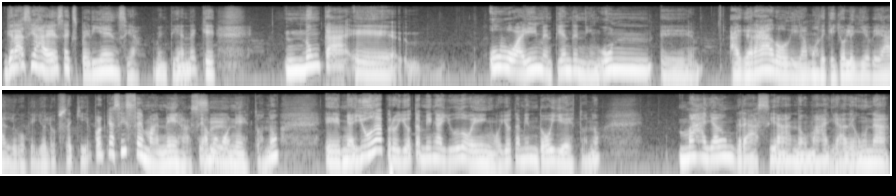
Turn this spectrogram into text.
Gracias a esa experiencia, ¿me entiende? Que nunca eh, hubo ahí, ¿me entiende? Ningún eh, agrado, digamos, de que yo le lleve algo, que yo le obsequie, porque así se maneja, seamos Sí. honestos, ¿no? Eh, me ayuda, pero yo también ayudo en, o yo también doy esto, ¿no? Más allá de un gracias, ¿no? Más allá de una,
